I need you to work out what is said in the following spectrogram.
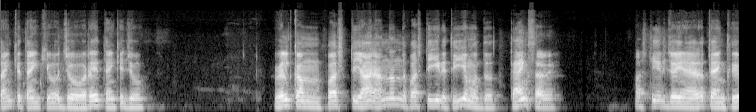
thank you thank you Jo ರೇ thank you Jo welcome first ಯಾ, ನನ್ನೊಂದು ಫಸ್ಟ್ ಈರಿ ತೀಯ ಮುದ್ದು. ಥ್ಯಾಂಕ್ಸ್ ಅವೇ ఫస్ట్ ఇయర్ జాయిన్ అయ్యారు. థ్యాంక్ యూ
